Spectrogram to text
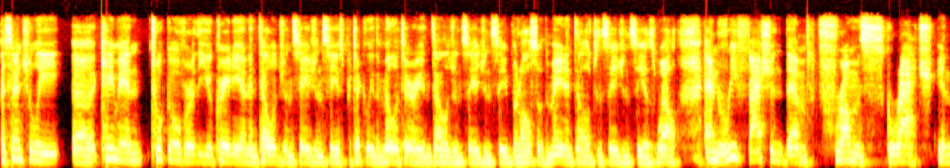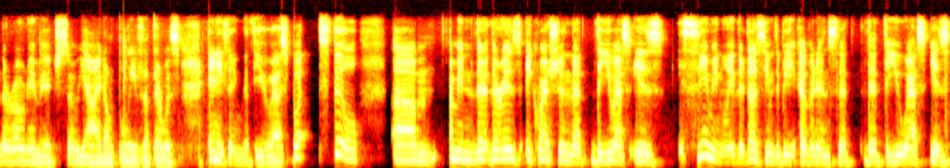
essentially uh, came in, took over the Ukrainian intelligence agencies, particularly the military intelligence agency, but also the main intelligence agency as well, and refashioned them from scratch in their own image. So, yeah, I don't believe that there was anything that the U.S., but still, um, I mean, there there is a question that the U.S. is seemingly there does seem to be evidence that that the U.S. is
